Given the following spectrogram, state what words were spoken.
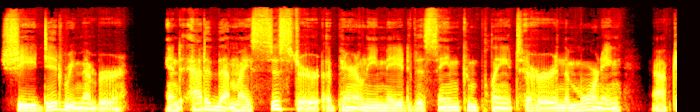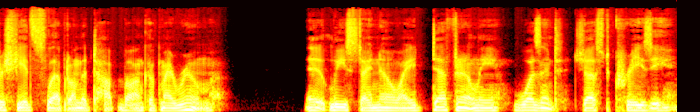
She did remember, and added that my sister apparently made the same complaint to her in the morning after she had slept on the top bunk of my room. At least I know I definitely wasn't just crazy.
